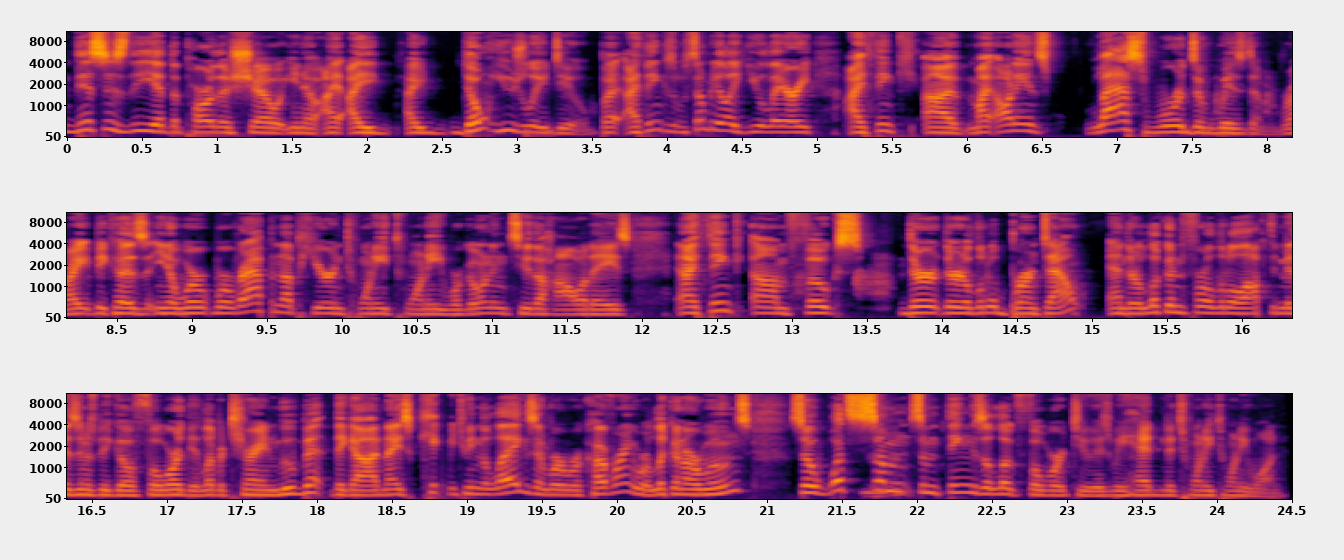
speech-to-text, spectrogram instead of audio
this is the uh, the part of the show you know I, I I don't usually do, but I think with somebody like you, Larry, I think uh, my audience last words of wisdom, right? Because you know we're we're wrapping up here in 2020, we're going into the holidays, and I think um, folks they're they're a little burnt out and they're looking for a little optimism as we go forward. The libertarian movement they got a nice kick between the legs, and we're recovering, we're licking our wounds. So what's some some things to look forward to as we head into 2021?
